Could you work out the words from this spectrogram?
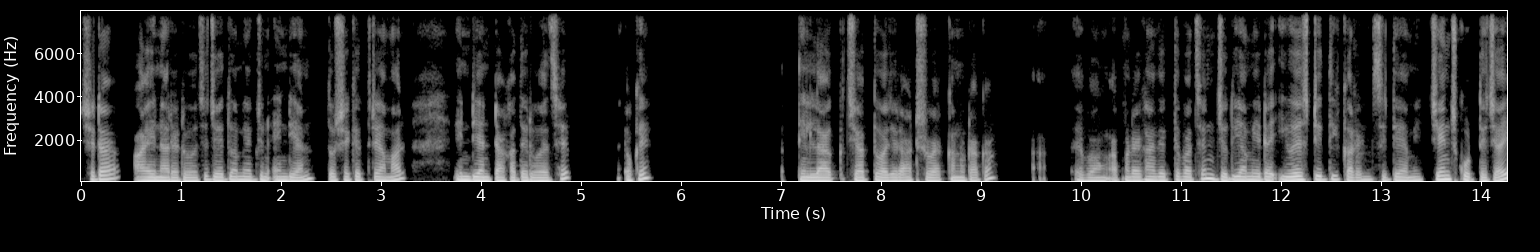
সেটা আইএনআর রয়েছে। যেহেতু আমি একজন ইন্ডিয়ান তো সেক্ষেত্রে আমার ইন্ডিয়ান টাকাতে রয়েছে। ওকে? ৳৩,৭৬,৮৫১ টাকা। এবং আপনারা এখানে দেখতে পাচ্ছেন যদি আমি এটা ইউএসডিটি কারেন্সিতে আমি চেঞ্জ করতে চাই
